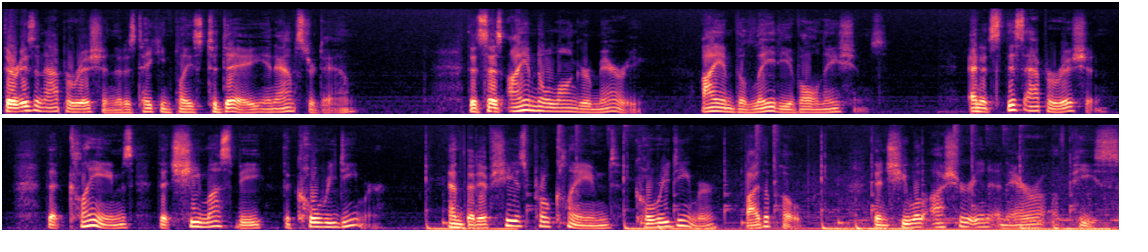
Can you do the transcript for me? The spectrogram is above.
There is an apparition that is taking place today in Amsterdam that says, I am no longer Mary, I am the Lady of all nations. And it's this apparition that claims that she must be the co-redeemer, and that if she is proclaimed co-redeemer by the Pope, then she will usher in an era of peace.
